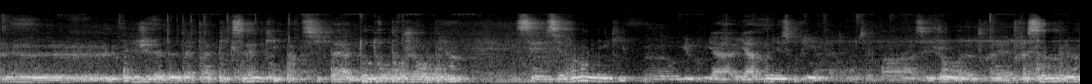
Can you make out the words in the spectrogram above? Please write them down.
le, PDG de Data Pixel qui participait à d'autres projets européens. C'est vraiment une équipe euh, où il y, a, un bon esprit en fait. c'est pas ces gens euh, très, simples, hein.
